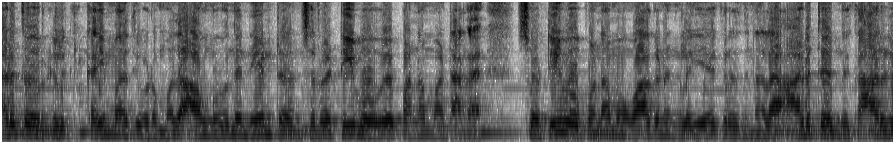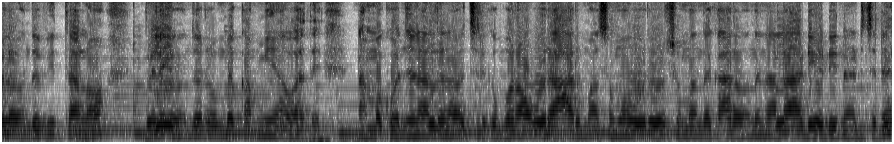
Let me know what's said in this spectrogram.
அடுத்தவர்களுக்கு கைமாற்றி விடும் போது அவங்க வந்து நேம் ட்ரான்ஸ்ஃபரை டிஓவே பண்ண மாட்டாங்க. ஸோ டிஓ பண்ணாமல் வாகனங்களை இயக்குறதுனால அடுத்த இந்த கார்களை வந்து விற்றாலும் விலை வந்து ரொம்ப கம்மியாகாது நம்ம கொஞ்ச நாள் தானே வச்சிருக்க போகிறோம் ஒரு ஆறு மாசமோ ஒரு வருஷமோ அந்த காரை வந்து நல்லா அடி அடின்னு அடிச்சுட்டு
